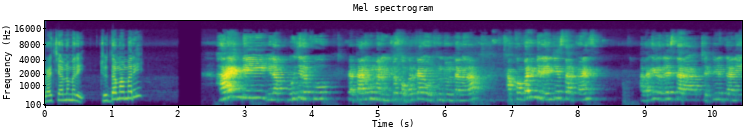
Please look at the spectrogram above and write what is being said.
ఎలా చేయాలో మరి చూద్దామా మరి? హాయ్ అండి ఇలా పూజలకు మన ఇంట్లో కొబ్బరికాయ కొట్టుకుంటూ ఉంటాం కదా. ఆ కొబ్బరి మీరు ఏం చేస్తారు ఫ్రెండ్స్ అలాగే వదిలేస్తారా? చట్నీలకు కానీ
